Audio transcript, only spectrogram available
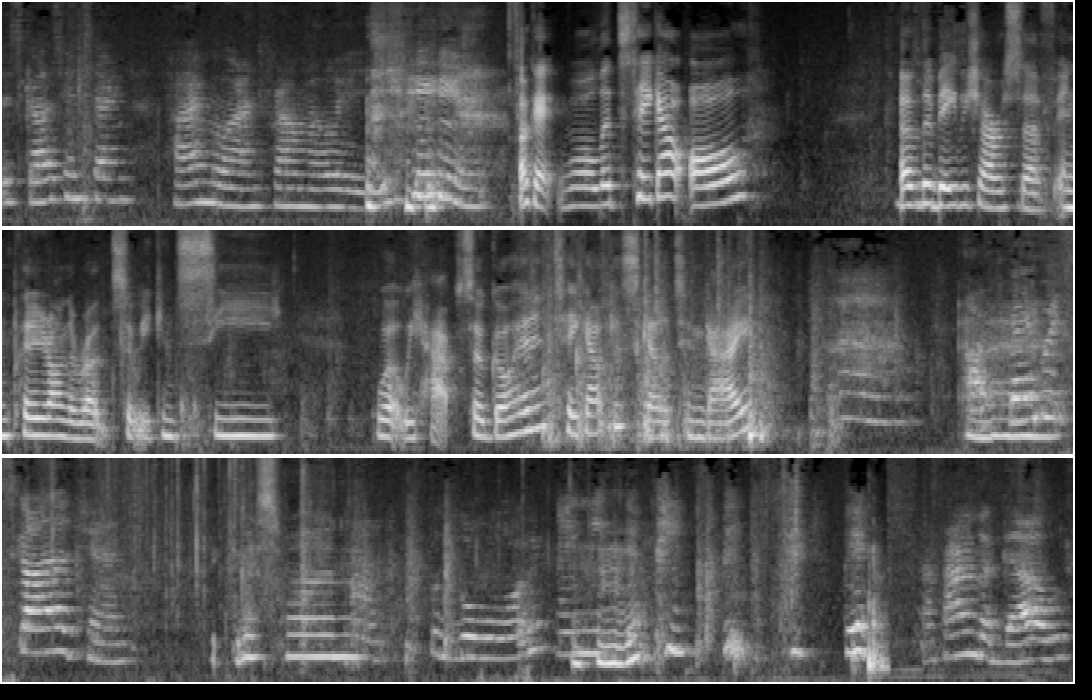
Okay. Discussion time timeline family. Okay, well let's take out all of the baby shower stuff and put it on the rug so we can see what we have. So go ahead and take out the skeleton guy. Our And favorite skeleton. take this one. The Lord. Mhm. I found a ghost.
